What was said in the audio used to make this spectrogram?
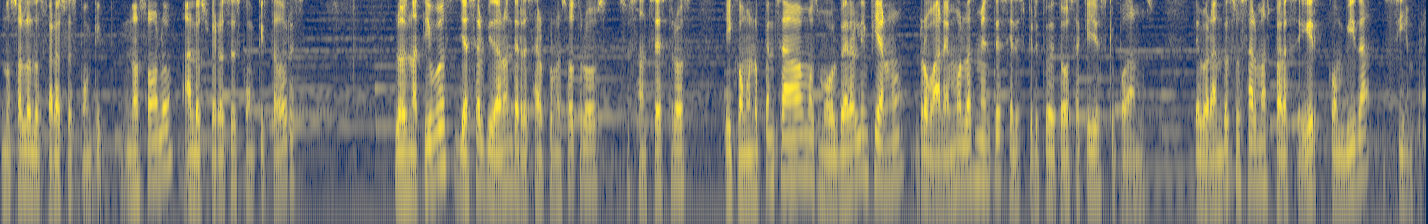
no solo a los feroces, no solo a los feroces conquistadores. Los nativos ya se olvidaron de rezar por nosotros, sus ancestros, y como no pensábamos volver al infierno, robaremos las mentes y el espíritu de todos aquellos que podamos, devorando sus almas para seguir con vida siempre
